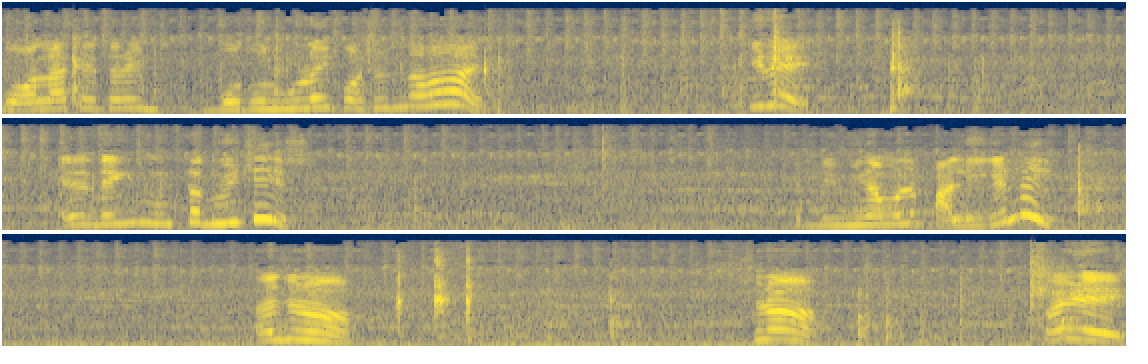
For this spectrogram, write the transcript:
বল আছে, তোর এই বোতলগুলোই পছন্দ হয়? কি রে? এটা দেখি মুখটা ধুইছিস? দিবি না বলে পালিয়ে গেলি? ওই শোনো শোনো, ওই রে।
